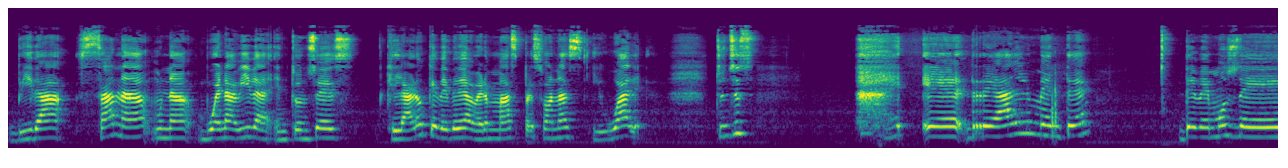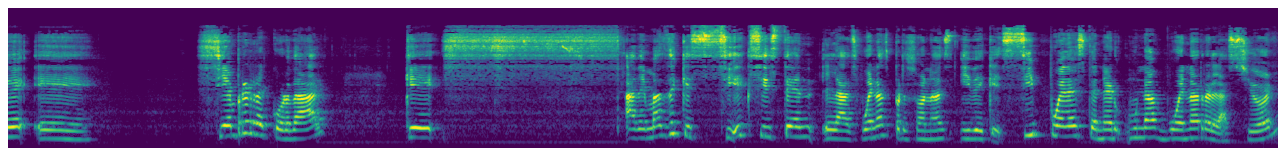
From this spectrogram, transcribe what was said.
vida sana, una buena vida. Entonces, claro que debe de haber más personas iguales. Entonces, eh, realmente debemos de eh, siempre recordar que además de que sí existen las buenas personas y de que sí puedes tener una buena relación,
